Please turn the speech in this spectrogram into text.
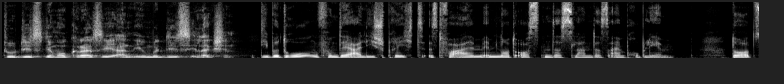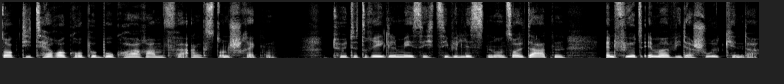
to this democracy and even this election. Die Bedrohung, von der Ali spricht, ist vor allem im Nordosten des Landes ein Problem. Dort sorgt die Terrorgruppe Boko Haram für Angst und Schrecken, tötet regelmäßig Zivilisten und Soldaten, entführt immer wieder Schulkinder.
